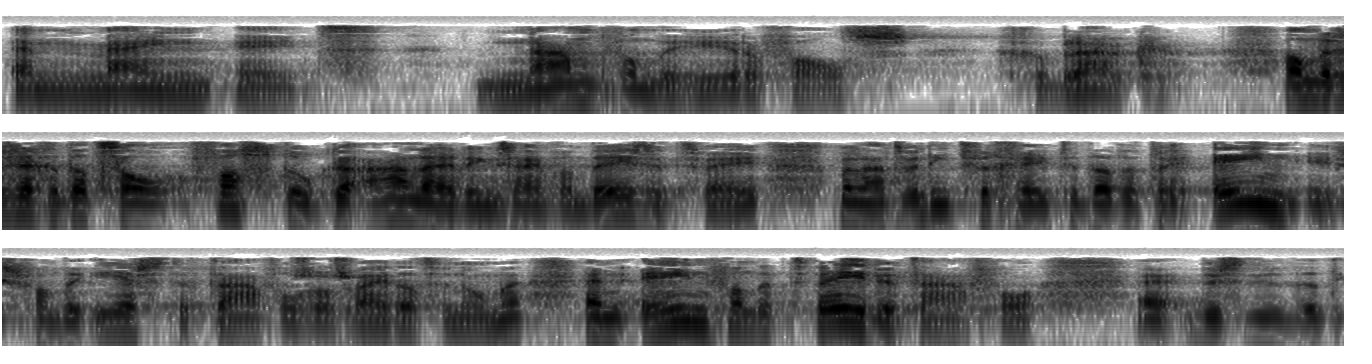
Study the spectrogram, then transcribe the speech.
en mijn eed naam van de Heere vals gebruiken. Anderen zeggen dat zal vast ook de aanleiding zijn van deze twee, maar laten we niet vergeten dat het er één is van de eerste tafel, zoals wij dat noemen, en één van de tweede tafel. Eh, dus dat,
